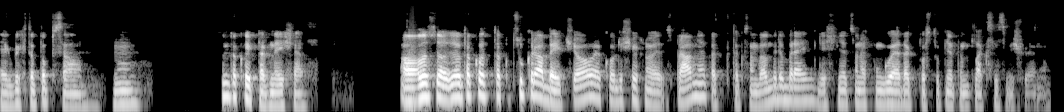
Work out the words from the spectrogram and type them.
jak bych to popsal. No, jsem takový pevný šéf. Ale je tak, tak cukra byč, jo, jako když všechno je správně, tak, tak jsem velmi dobrý, když něco nefunguje, tak postupně ten tlak se zvyšuje, no.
